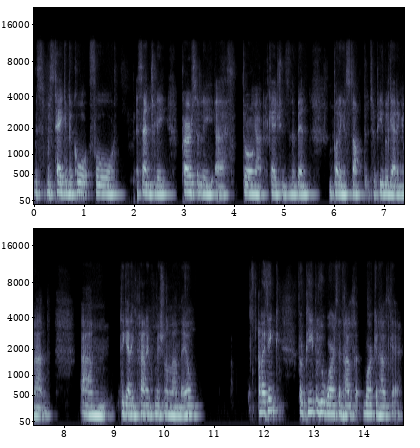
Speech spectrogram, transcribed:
was, was taken to court for essentially personally uh, throwing applications in the bin and putting a stop to people getting land, um, to getting planning permission on land they own. And I think for people who work in health work in healthcare,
